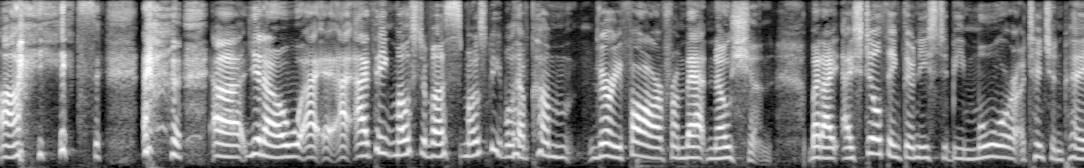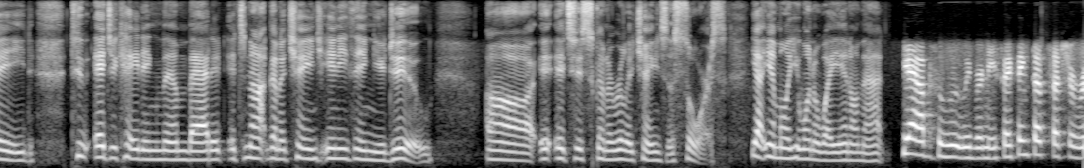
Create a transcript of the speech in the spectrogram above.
Uh, it's, uh, you know, I, I, think most of us, most people have come very far from that notion. But I, I still think there needs to be more attention paid to educating them that it, it's not going to change anything you do. Uh, it, it's just going to really change the source. Yeah, Emily, you want to weigh in on that? Yeah, absolutely, Bernice. I think that's such a,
